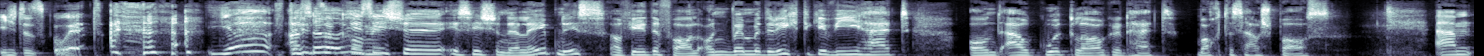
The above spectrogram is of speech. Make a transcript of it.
Ist das gut? ja, also so es, ist, äh, es ist ein Erlebnis, auf jeden Fall. Und wenn man den richtigen Wein hat und auch gut gelagert hat, macht es auch Spaß. Ähm,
